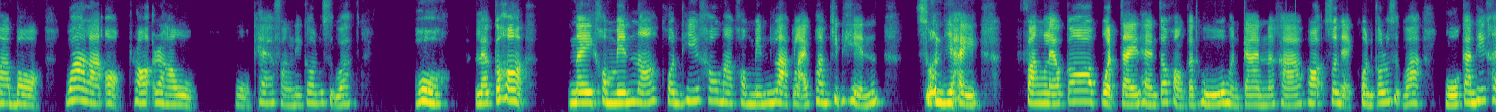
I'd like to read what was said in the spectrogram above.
มาบอกว่าลาออกเพราะเราโอ้แค่ฟังนี่ก็รู้สึกว่า โอ้แล้วก็ในคอมเมนต์เนาะคนที่เข้ามาคอมเมนต์หลากหลายความคิดเห็น ส่วนใหญ่ฟังแล้วก็ปวดใจแทนเจ้าของกระทู้เหมือนกันนะคะ เพราะส่วนใหญ่คนก็รู้สึกว่าโอ้การที่ใคร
